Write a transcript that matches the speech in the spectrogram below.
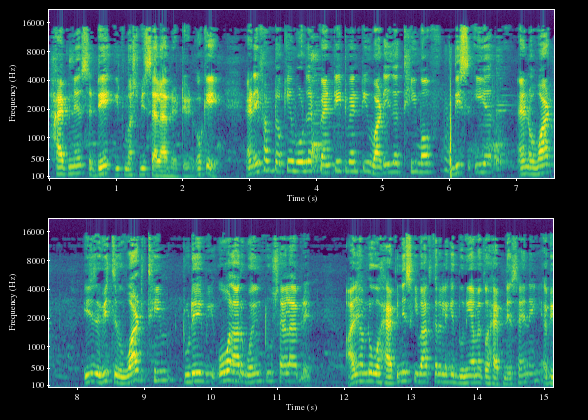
Happiness Day it must be celebrated okay and if I'm talking about the 2020 what is the theme of this year and what is with what theme today we all are going to celebrate आज हम लोग हैप्पीनेस की बात करें लेकिन दुनिया में तो हैप्पीनेस है नहीं अभी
